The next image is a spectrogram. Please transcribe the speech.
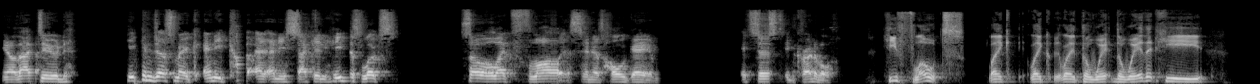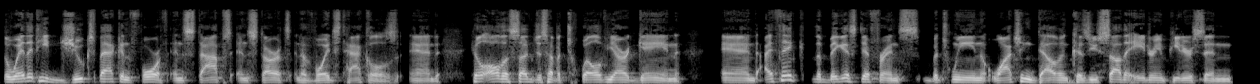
You know, that dude, he can just make any cut at any second. He just looks so, like, flawless in his whole game. It's just incredible. He floats. Like, like, like the way, the way that he, the way that he jukes back and forth and stops and starts and avoids tackles, and he'll all of a sudden just have a 12 yard gain. And I think the biggest difference between watching Dalvin, because you saw the Adrian Peterson,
